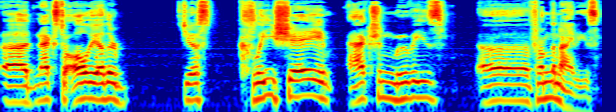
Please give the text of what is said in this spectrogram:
uh, next to all the other just cliche action movies uh, from the nineties.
